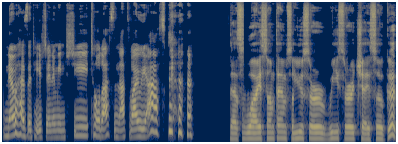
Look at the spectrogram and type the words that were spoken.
no hesitation. I mean, she told us, and that's why we asked. that's why sometimes user research is so good.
